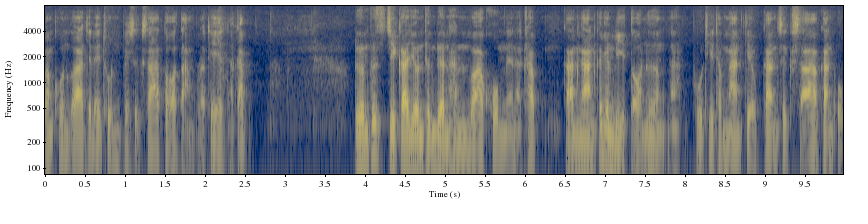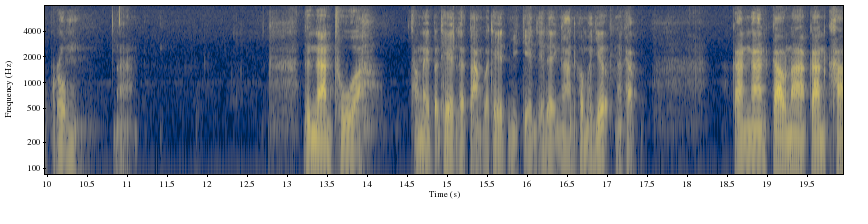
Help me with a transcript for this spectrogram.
บางคนก็อาจจะได้ทุนไปศึกษาต่อต่างประเทศนะครับ เดือนพฤศจิกายนถึงเดือนธันวาคมเนี่ยนะครับ การงานก็ยังดีต่อเนื่องนะผู้ที่ทำงานเกี่ยวกับการศึกษาการอบรมนะหรืองานทัวร์ทั้งในประเทศและต่างประเทศ มีเกณฑ์จะได้งานเข้ามาเยอะนะครับการงานก้าวหน้าการค้า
